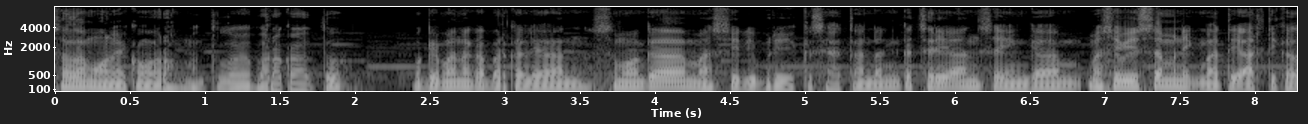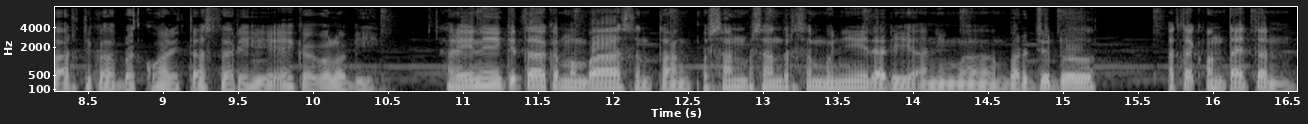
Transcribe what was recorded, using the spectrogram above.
Assalamualaikum warahmatullahi wabarakatuh. Bagaimana kabar kalian? Semoga masih diberi kesehatan dan keceriaan sehingga masih bisa menikmati artikel-artikel berkualitas dari Egagologi. Hari ini kita akan membahas tentang pesan-pesan tersembunyi dari anime berjudul Attack on Titan.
